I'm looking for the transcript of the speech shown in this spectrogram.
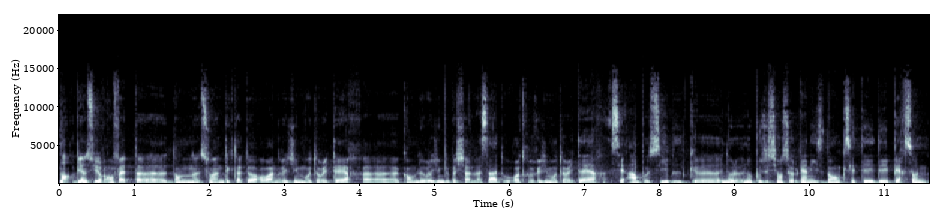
Non, bien sûr. En fait, euh, dans, soit un dictateur ou un régime autoritaire euh, comme le régime de Bachar al-Assad ou autre régime autoritaire, c'est impossible qu'une une opposition s'organise. Donc, c'était des personnes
